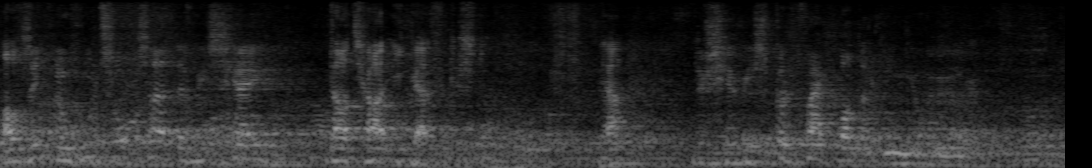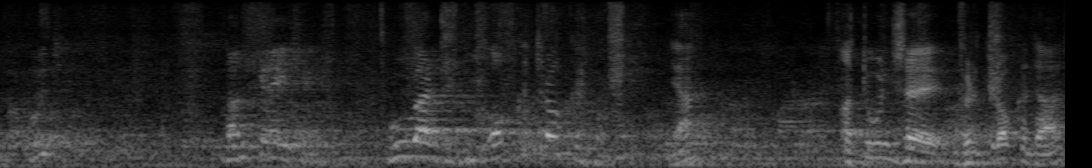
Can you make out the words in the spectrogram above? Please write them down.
als ik een voedsel zette, wist jij, dat ga ik even doen. Ja? Dus je wist perfect wat er ging gebeuren. Goed? Dan krijg je, hoe werden die opgetrokken? Ja? En toen ze vertrokken daar,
